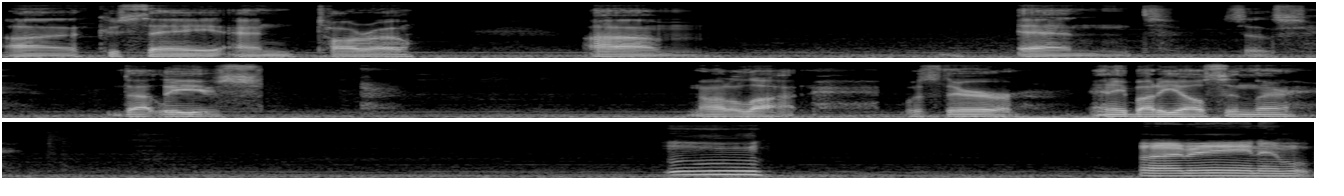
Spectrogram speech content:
uh, Kusei and Taro. Um, and says, that leaves not a lot. Was there anybody else in there? Mm. I mean, it,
